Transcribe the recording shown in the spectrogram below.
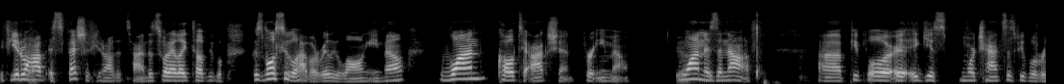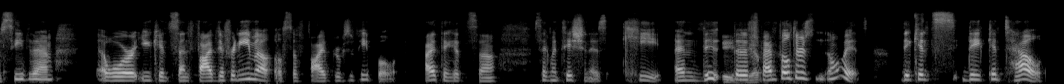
If you don't have, especially if you don't have the time. That's what I like to tell people because most people have a really long email. One call to action per email. Yeah. One is enough. Uh, people are, it gives more chances people receive them, or you can send five different emails to five groups of people. I think it's uh, segmentation is key, and the, the yep. spam filters know it they can they can tell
